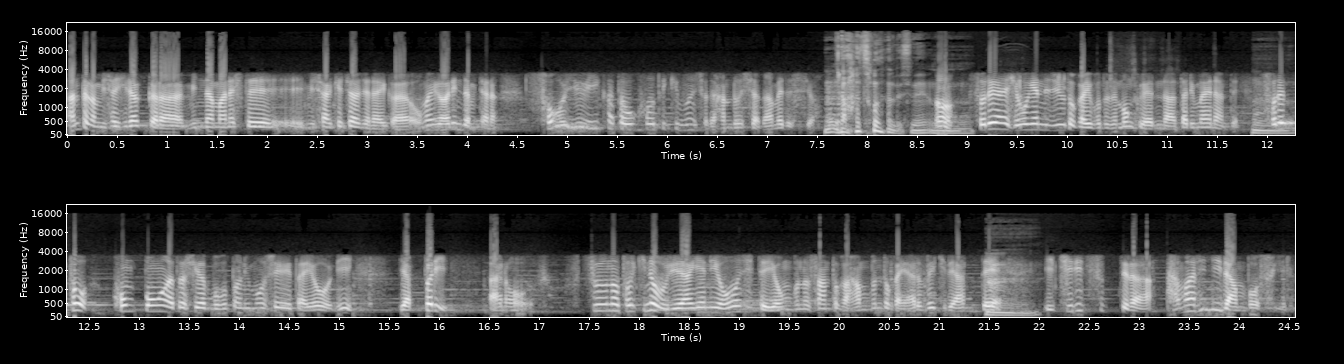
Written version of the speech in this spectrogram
あんたが店開くからみんな真似してえー店開けちゃうじゃないか、お前が悪いんだみたいな、そういう言い方を公的文書で反論しちゃだめですよ。あそうなんですね。うん、それは表現の自由とかいうことで文句をやるのは当たり前なんで、うんそれと根本は私が冒頭に申し上げたように、やっぱりあの普通の時の売り上げに応じて4分の3とか半分とかやるべきであって、うん一律ってのはあまりに乱暴すぎる。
